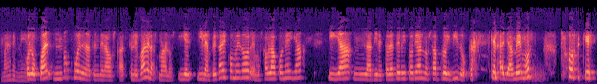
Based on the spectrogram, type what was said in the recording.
Madre mía. Con lo cual no pueden atender a Oscar, se les va de las manos. Y, y la empresa de comedor, hemos hablado con ella y ya la directora territorial nos ha prohibido que, que la llamemos porque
